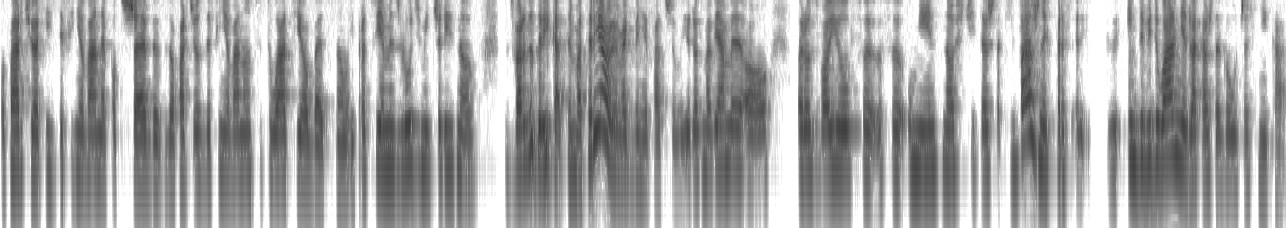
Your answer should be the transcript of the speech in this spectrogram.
w oparciu o jakieś zdefiniowane potrzeby, w oparciu o zdefiniowaną sytuację obecną i pracujemy z ludźmi, czyli z bardzo delikatnym materiałem, jakby nie patrzył, i rozmawiamy o, rozwoju w, w umiejętności też takich ważnych indywidualnie dla każdego uczestnika.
